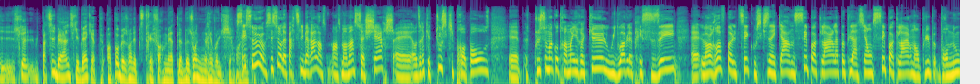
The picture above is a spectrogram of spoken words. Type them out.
euh, ce que le Parti libéral du Québec a, a pas besoin de petites réformettes, il a besoin d'une révolution. C'est hein. sûr, c'est sûr. Le Parti libéral en, ce- en ce moment se cherche. euh, on dirait que tout ce qu'il propose, euh, plus souvent qu'autrement, ils reculent ou ils doivent le préciser. Euh, leur offre politique ou ce qu'ils incarnent, c'est pas clair. La population, c'est pas clair non plus pour nous.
